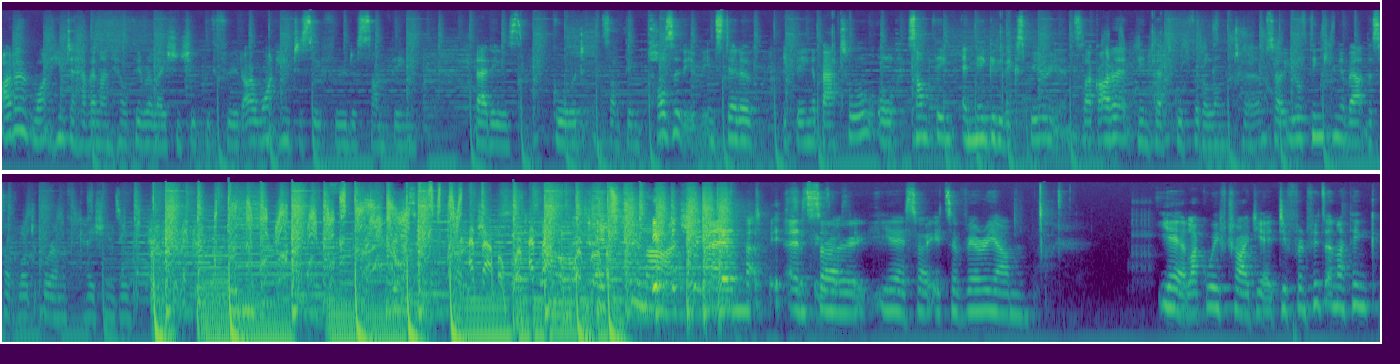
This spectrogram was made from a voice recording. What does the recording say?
I don't want him to have an unhealthy relationship with food. I want him to see food as something that is good and something positive instead of it being a battle or something a negative experience. Like i don't think that's good for the long term. So you're thinking about the psychological ramifications of it's too much. And and so yeah so it's a very um yeah like we've tried yeah different foods. And i think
